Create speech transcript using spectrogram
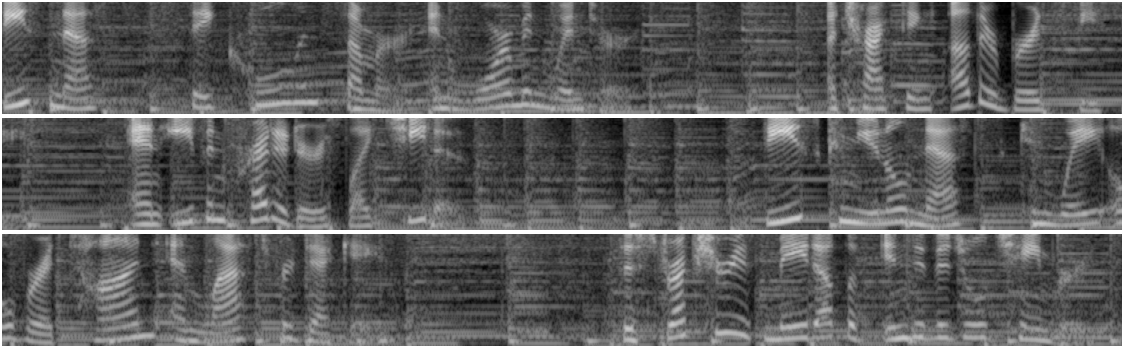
These nests stay cool in summer and warm in winter, attracting other bird species and even predators like cheetahs. These communal nests can weigh over a ton and last for decades. The structure is made up of individual chambers,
